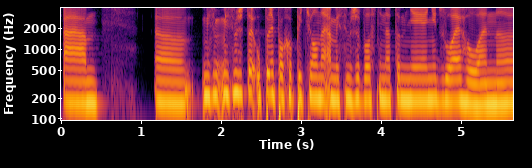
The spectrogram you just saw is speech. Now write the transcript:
A uh, myslím, myslím, že to je úplne pochopiteľné a myslím, že vlastne na tom nie je nič zlého, len uh,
